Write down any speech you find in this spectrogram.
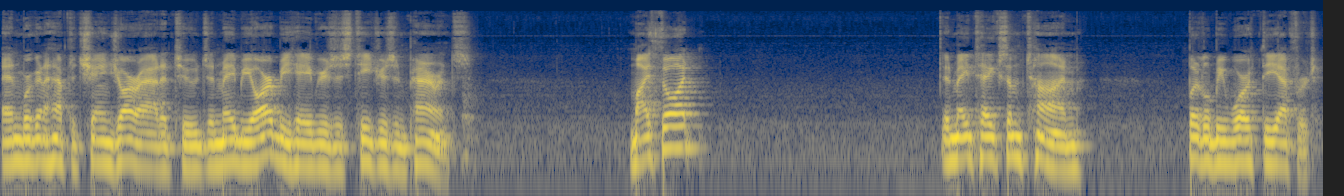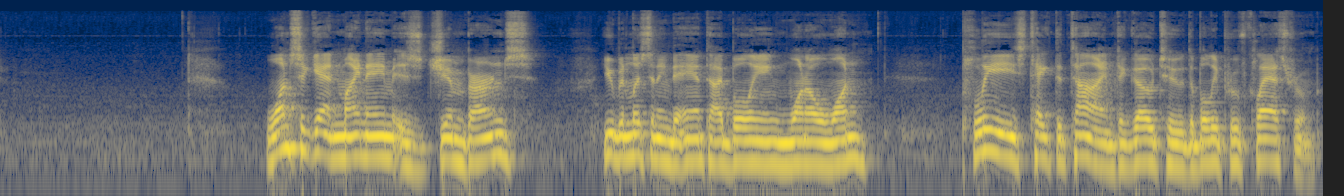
and we're going to have to change our attitudes and maybe our behaviors as teachers and parents. My thought it may take some time, but it'll be worth the effort. Once again, my name is Jim Burns. You've been listening to Anti Bullying 101. Please take the time to go to the Bullyproof Classroom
